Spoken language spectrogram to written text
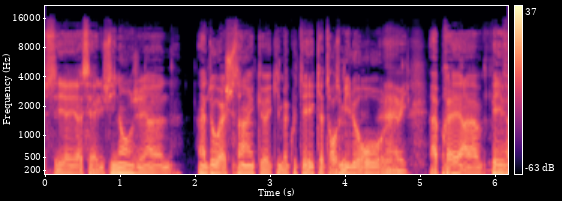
c'est assez hallucinant. J'ai un, un Do H5 euh, qui m'a coûté 14 000 euros. euh, Ah oui. après, un P20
